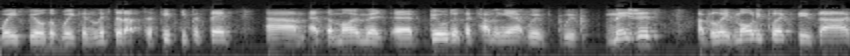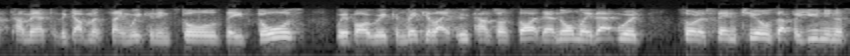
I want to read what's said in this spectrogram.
We feel that we can lift it up to 50%. Um, at the moment, uh, builders are coming out with, with measures. I believe Multiplex has uh, come out to the government saying we can install these doors whereby we can regulate who comes on site. Now, normally that would sort of send chills up a unionist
